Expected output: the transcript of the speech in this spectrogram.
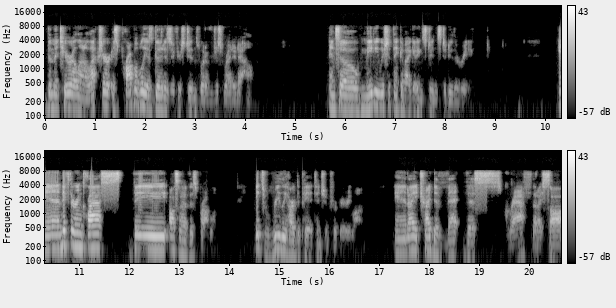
the material in a lecture is probably as good as if your students would have just read it at home. And so maybe we should think about getting students to do their reading. And if they're in class, they also have this problem. It's really hard to pay attention for very long. And I tried to vet this graph that I saw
